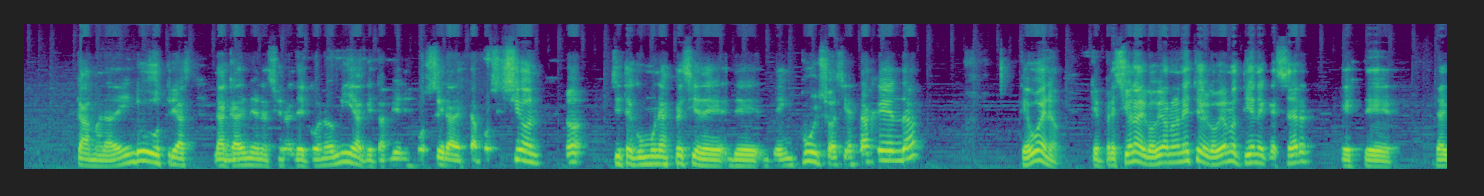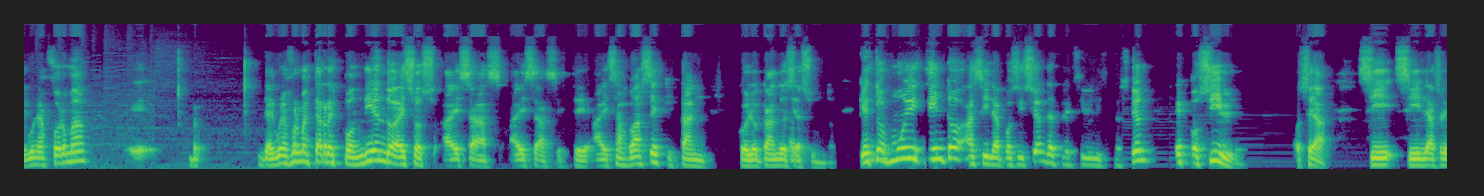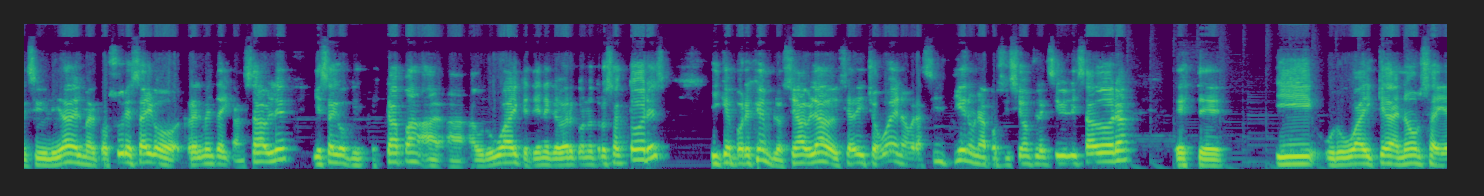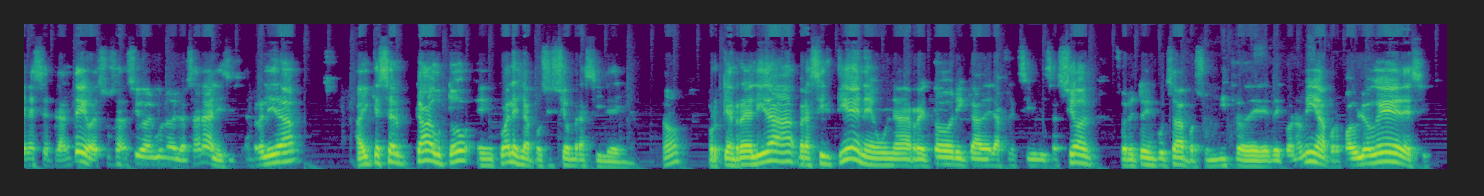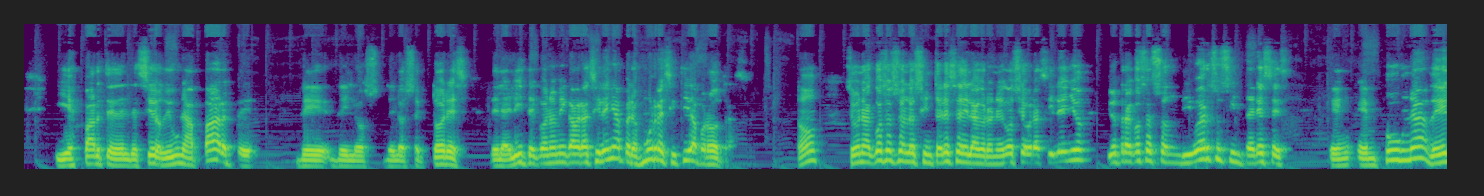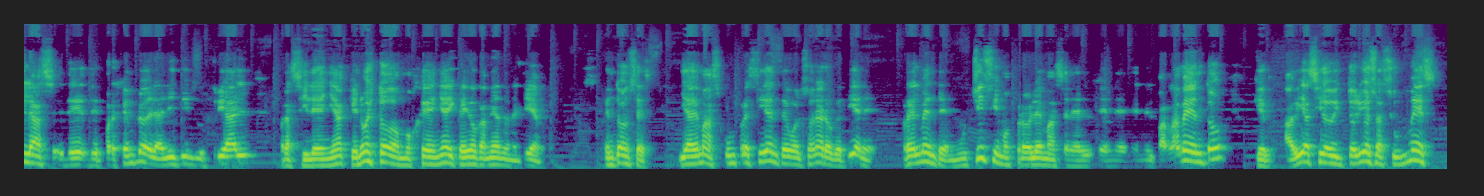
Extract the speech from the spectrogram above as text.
Cámara de Industrias, la. Academia Nacional de Economía, que también es vocera de esta posición. ¿no? Existe como una especie de, de impulso hacia esta agenda, que bueno, que presiona al gobierno en esto y el gobierno tiene que ser, este, de alguna forma, eh, de alguna forma está respondiendo a, esos, a, esas, a, esas, este, a esas bases que están colocando ese asunto. Que esto es muy distinto a si la posición de flexibilización es posible. O sea, si, si la flexibilidad del Mercosur es algo realmente alcanzable y es algo que escapa a, Uruguay, que tiene que ver con otros actores, y que, por ejemplo, se ha hablado y se ha dicho, bueno, Brasil tiene una posición flexibilizadora, este, y Uruguay queda en offside en ese planteo. Esos han sido algunos de los análisis. En realidad, hay que ser cauto en cuál es la posición brasileña, ¿no? Porque en realidad Brasil tiene una retórica de la flexibilización, sobre todo impulsada por su ministro de, Economía, por Pablo Guedes, y, es parte del deseo de una parte de, los, sectores de la élite económica brasileña, pero es muy resistida por otras, ¿no? Una cosa son los intereses del agronegocio brasileño y otra cosa son diversos intereses en, pugna de las, de, por ejemplo, de la élite industrial brasileña, que no es toda homogénea y que ha ido cambiando en el tiempo. Entonces, y además, un presidente Bolsonaro que tiene realmente muchísimos problemas en el, en el, Parlamento, que había sido victorioso hace un mes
